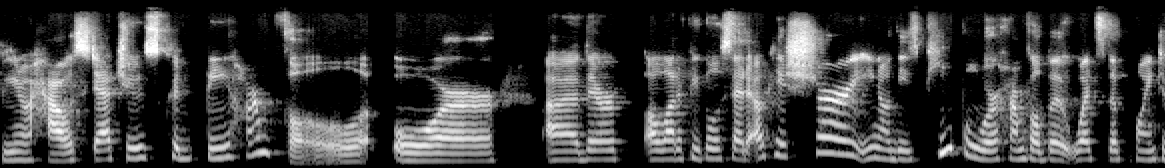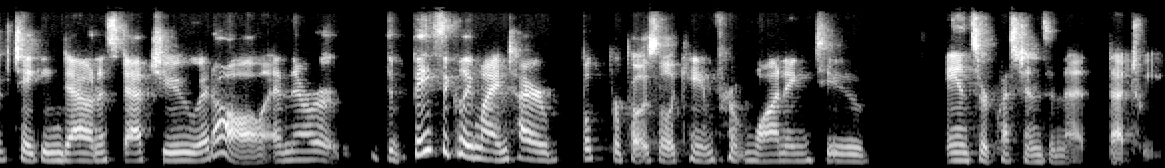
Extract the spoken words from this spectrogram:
you know how statues could be harmful or uh, there are a lot of people who said okay sure you know these people were harmful but what's the point of taking down a statue at all? And there were basically my entire book proposal came from wanting to answer questions in that that tweet.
